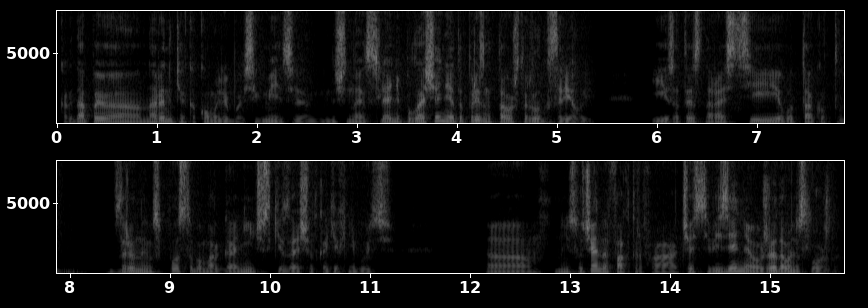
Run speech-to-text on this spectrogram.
когда по- на рынке каком-либо сегменте начинается слияние поглощение, это признак того, что рынок зрелый. И, соответственно, расти вот так вот взрывным способом, органически, за счет каких-нибудь, э, ну, не случайных факторов, а части везения уже довольно сложно.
